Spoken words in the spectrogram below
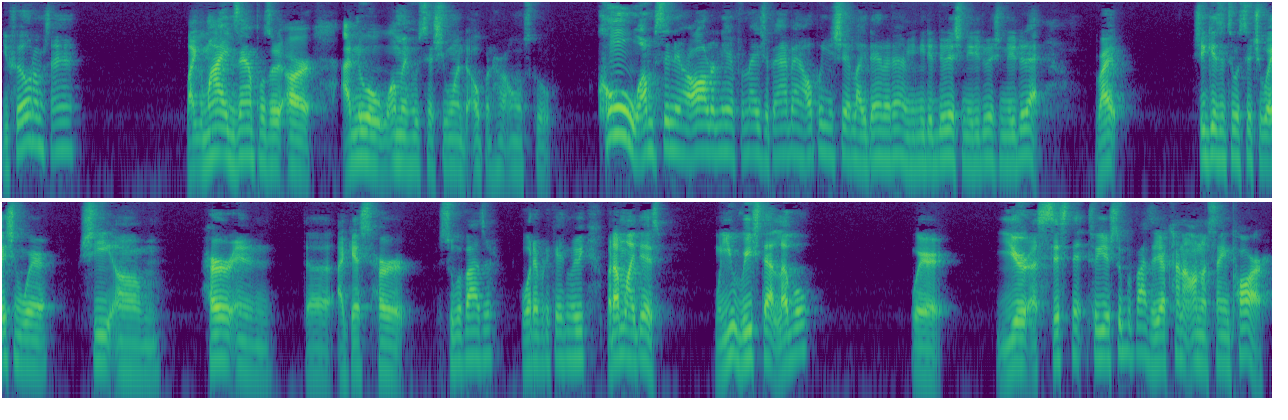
You feel what I'm saying? Like my examples are, are I knew a woman who said she wanted to open her own school. Cool. I'm sending her all of the information. Bam, bam, open your shit like that, damn. You need to do this, you need to do this, you need to do that. Right? She gets into a situation where she um her and the I guess her supervisor whatever the case may be. But I'm like this when you reach that level where you're assistant to your supervisor, you're kind of on the same par.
